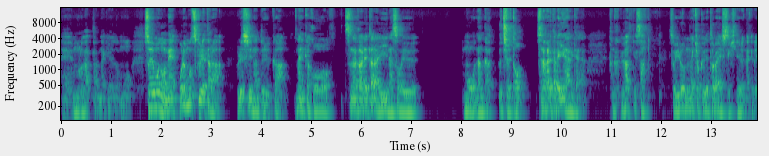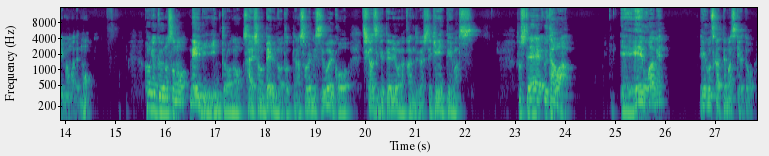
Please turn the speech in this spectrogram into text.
えーものだったんだけれども、そういうものをね、俺も作れたら嬉しいなというか、何かこう、繋がれたらいいな、そういう、もうなんか宇宙と繋がれたらいいな、みたいな感覚があってさ、そういろんな曲でトライしてきてるんだけど、今までも。この曲のそのネイビーイントロの最初のベルの音っていうのはそれにすごいこう近づけてるような感じがして気に入っています。そして歌はえー、英語はね、英語使ってますけど、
